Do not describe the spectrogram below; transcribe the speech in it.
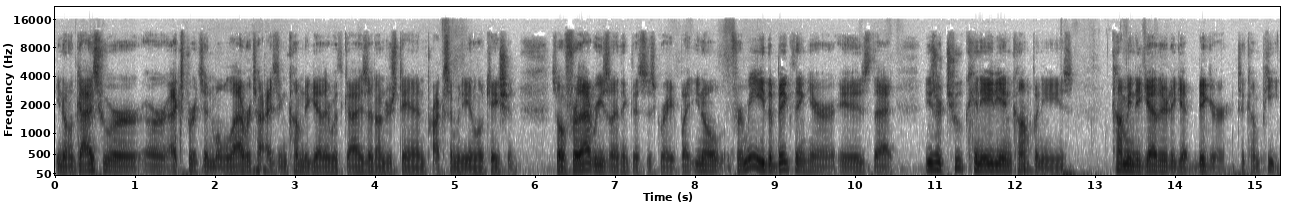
you know, guys who are, are experts in mobile advertising come together with guys that understand proximity and location. So for that reason, I think this is great. But you know, for me, the big thing here is that these are two Canadian companies coming together to get bigger to compete,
